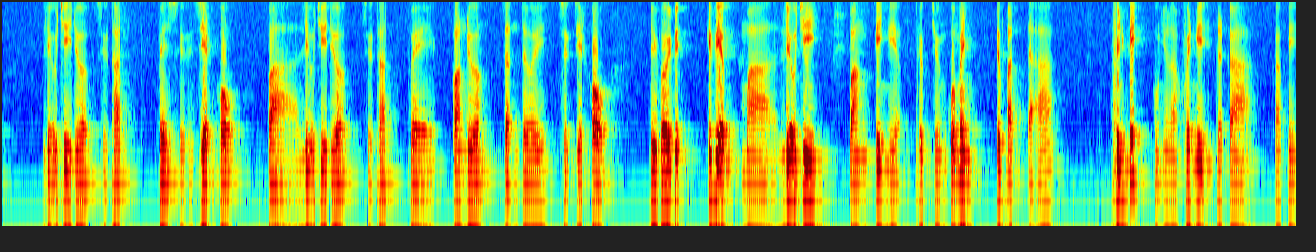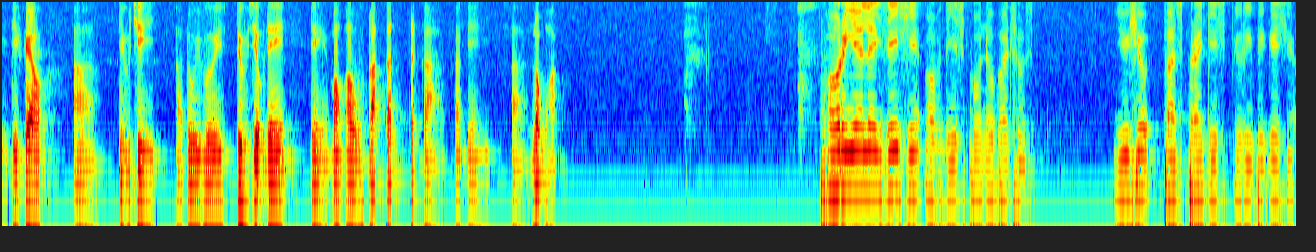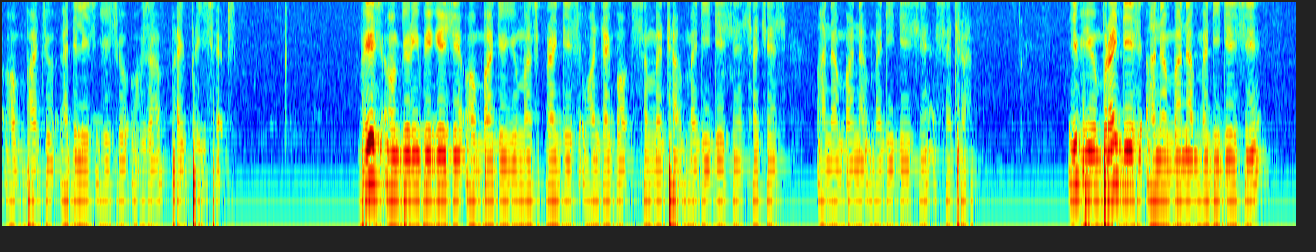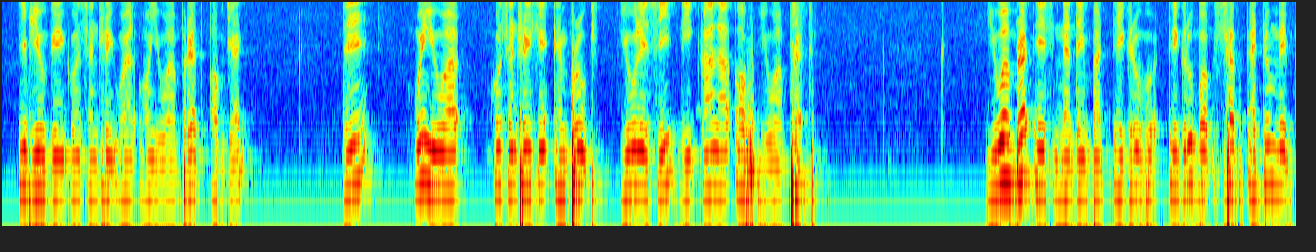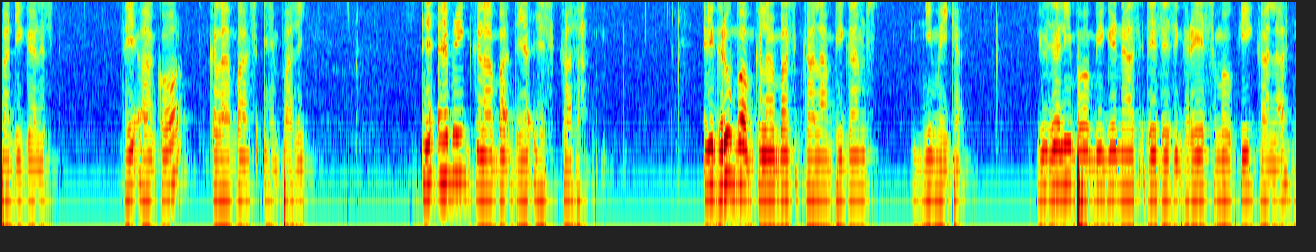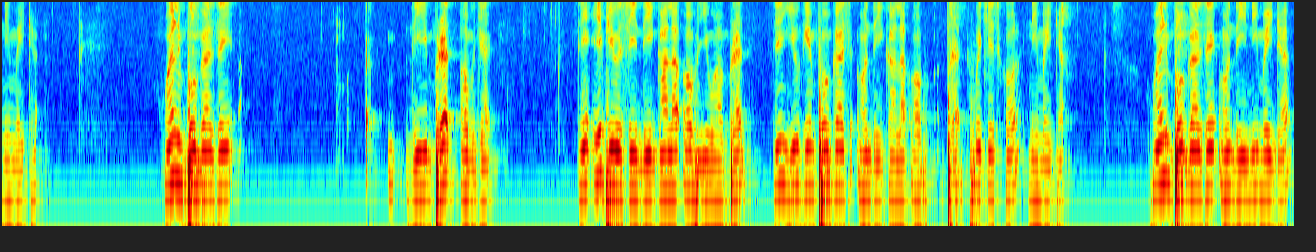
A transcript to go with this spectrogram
Liễu chi được sự thật về sự diệt khổ. Và liễu chi được sự thật về con đường dẫn tới sự diệt khổ. Thì với cái việc mà liễu chi bằng kinh nghiệm thực chứng của mình Đức Phật đã khuyến khích cũng như là khuyến nghị tất cả các vị tỳ kheo à, liễu chi à, đối với tứ diệu đế để mong hầu đoạn tận tất cả các cái à, lậu hoặc. For realization of these Four Noble Truths, you should first practice purification of virtue, at least you should observe five precepts. Based on purification of bhaju, you must practice one type of samatha meditation such as anabana meditation, etc. If you practice anabana meditation, if you can concentrate well on your breath object, then when your concentration improves, you will see the color of your breath. Your breath is nothing but a group, a group of subatomic particles. They are called kalabas in Pali. In every kalaba there is kala. A group of kalabas kala becomes nimitta. Usually for beginners this is grey smoky kala nimitta. While focusing the breath object. Then if you see the color of your breath, then you can focus on the color of breath, which is called nimitta. While focusing on the nimitta,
